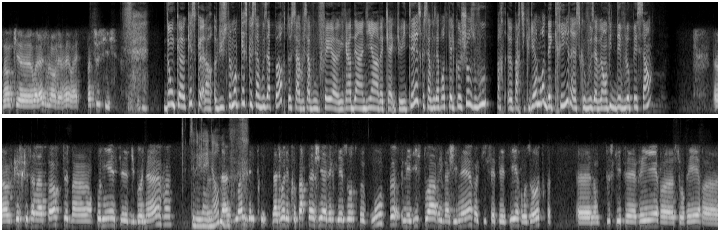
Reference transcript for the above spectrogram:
Donc euh, voilà, je vous l'enverrai, ouais, pas de souci. Donc, qu'est-ce que, alors justement, qu'est-ce que ça vous apporte? Ça, ça vous fait garder un lien avec l'actualité? Est-ce que ça vous apporte quelque chose, vous, par- particulièrement, d'écrire? Est-ce que vous avez envie de développer ça? Alors qu'est-ce que ça m'apporte? Ben en premier, c'est du bonheur. C'est déjà énorme. La joie d'être, la joie d'être partagé avec les autres groupes, mais d'histoires imaginaires qui fait plaisir aux autres. Euh, donc tout ce qui fait rire, euh, sourire, euh,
